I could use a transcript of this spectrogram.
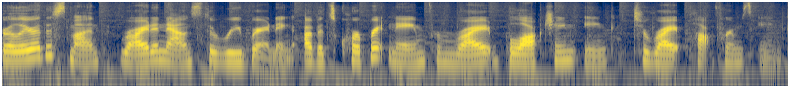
Earlier this month, Riot announced the rebranding of its corporate name from Riot Blockchain Inc. to Riot Platforms Inc.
